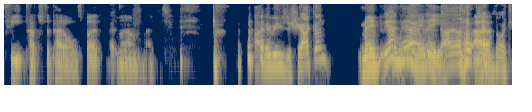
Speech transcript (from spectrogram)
feet touch the pedals but Uh, um Uh, maybe he used a shotgun. Maybe, yeah, yeah, uh, maybe. I, I, Uh, have no idea.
